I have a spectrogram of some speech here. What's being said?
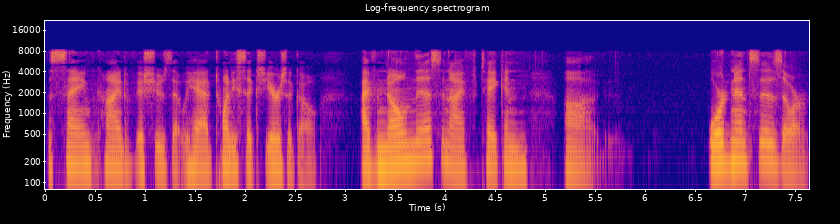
the same kind of issues that we had 26 years ago. I've known this, and I've taken uh, ordinances or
